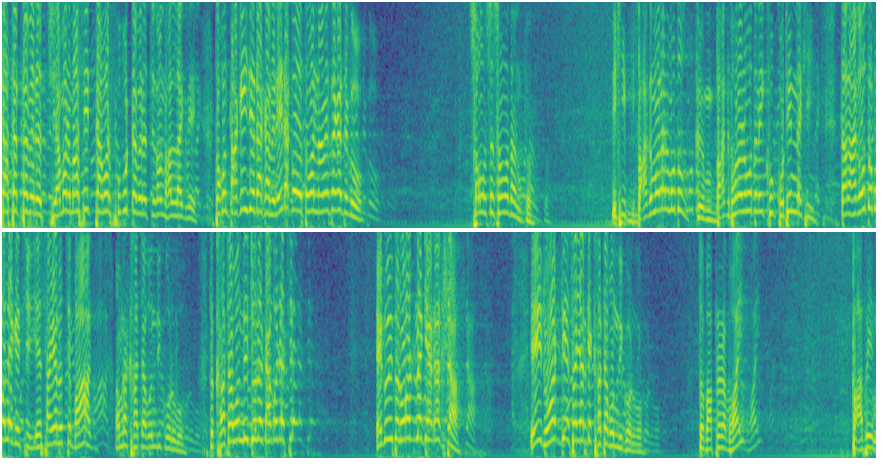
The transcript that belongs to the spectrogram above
চাচারটা বেরোচ্ছে, আমার মাসিরটা, আমার ফুপুরটা বেরোচ্ছে, তখন ভালো লাগবে। তখন তাকেই যে দেখাবেন, এই দেখো, তোমার নাম গেছে গো। সমস্যার সমাধান তো। কি বাঘ মারার মতো, বাঘ ধরার মতো নেই, খুব কঠিন নাকি? তার আগেও তো বলে গেছি, এসআইআর হচ্ছে বাঘ, আমরা খাঁচাবন্দি করব। তো খাঁচাবন্দির জন্য কাগজ আছে? এগুলি তো রড নাকি এক একটা? এই রড দিয়ে এসআইআরকে খাঁচাবন্দি করব। তো আপনারা ভয়? পাবেন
